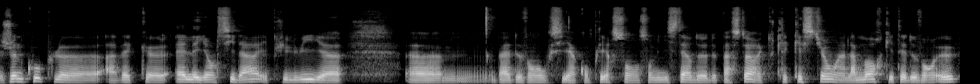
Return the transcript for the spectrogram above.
jeune couple avec elle ayant le sida. Et puis lui euh, bah, devant aussi accomplir son, son ministère de, de, pasteur avec toutes les questions, hein, la mort qui était devant eux,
